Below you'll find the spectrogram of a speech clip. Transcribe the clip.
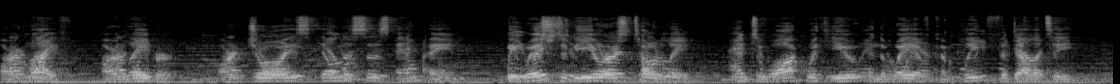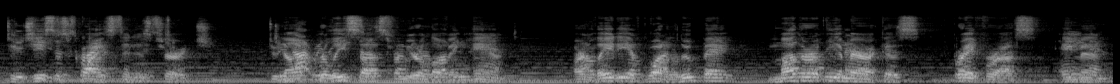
our life, our labor, our joys, illnesses, and pain. We wish to be yours totally and to walk with you in the way of complete fidelity to Jesus Christ and his church. Do not release us from your loving hand. Our Lady of Guadalupe, Mother of the Americas, pray for us. Amen.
